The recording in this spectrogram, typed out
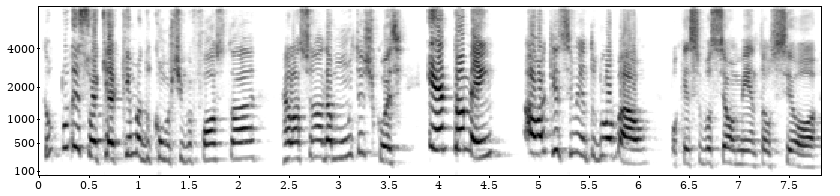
Então tudo isso aqui, a queima do combustível fóssil está relacionada a muitas coisas. E também ao aquecimento global, porque se você aumenta o CO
